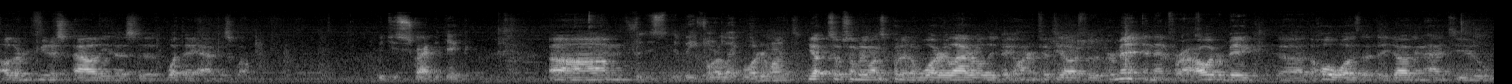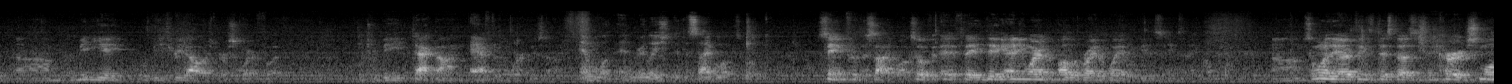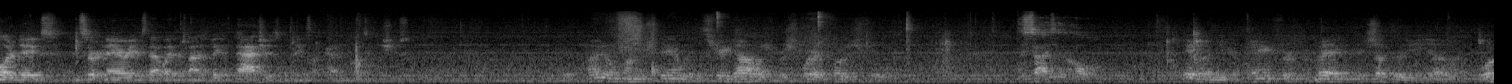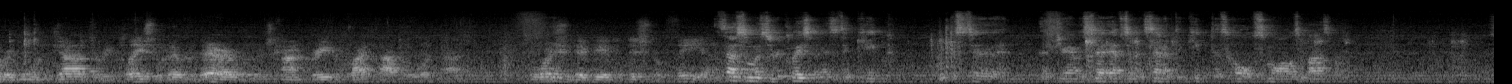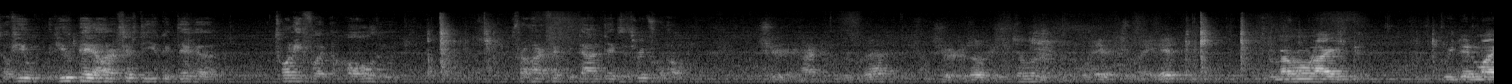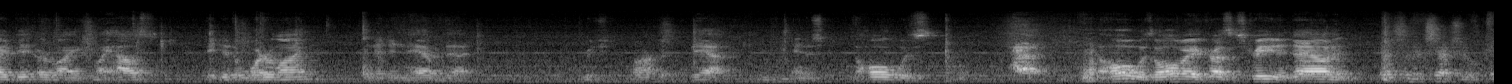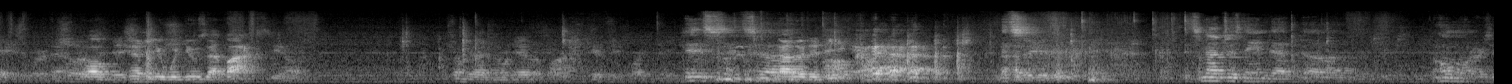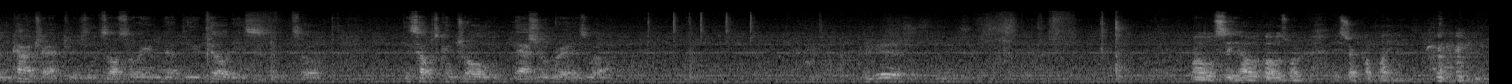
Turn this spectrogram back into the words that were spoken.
other municipalities as to what they have as well. Would you describe a dig Um, for this, to be for like water lines? Yep, so if somebody wants to put in a water lateral, they pay $150 for the permit, and then for however big uh, the hole was that they dug and had to um, remediate, would be $3 per square foot, which would be tacked on after the work is done. And what, in relation to the sidewalks? what- Same for the sidewalk, so if if they dig anywhere in the public right-of-way, it would be the same thing. Um, So one of the other things this does is encourage smaller digs in certain areas, that way there's not as big of patches and things like that and those issues. I don't understand what the three dollars per square foot is for. The size of the hole. Yeah, but I mean, you're paying for a permit, it's up to the, uh, whoever doing the job to replace whatever there, whether it's concrete or blacktop or whatnot. So why should there be an additional fee? It's not so much the replacement, it's to keep, it's to, as Jeremy said, have some incentive to keep this hole small as possible. So if you, if you paid 150, you could dig a 20-foot hole, and for 150, Don digs a 3-foot hole. Sure, you're not gonna do that. I'm sure there's other utilities in the way that you may hit. Remember when I, we did my, di- or my, my house, they did a water line, and they didn't have that, which, Box. yeah, and it's- the hole was, the hole was all the way across the street and down, and, That's an exceptional case where the soil well, then conditions, you would use that box, you know? Some guys don't have a box, gypsies like me. It's, it's, uh, Neither did he. it's, Neither did he. it's not just aimed at uh, homeowners and contractors, it's also aimed at the utilities. So this helps control National Grid as well. I. Well, we'll see how it goes when they start complaining.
